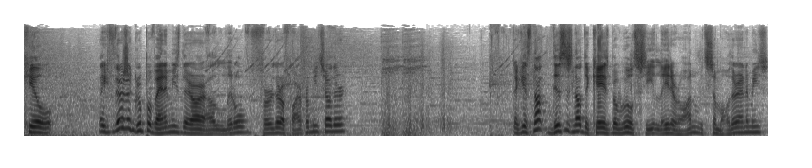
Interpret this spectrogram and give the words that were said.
kill... Like, if there's a group of enemies that are a little further apart from each other... Like, it's not... This is not the case, but we'll see later on with some other enemies.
